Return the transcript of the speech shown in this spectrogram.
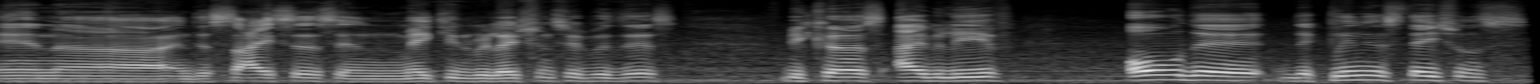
and, uh, and the sizes and making relationship with this because I believe all the, the cleaning stations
